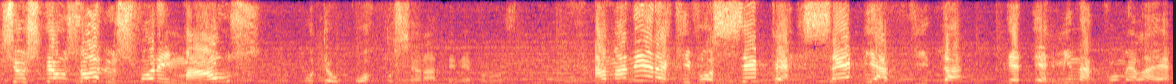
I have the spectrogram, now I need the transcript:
Se os teus olhos forem maus, o teu corpo será tenebroso. A maneira que você percebe a vida determina como ela é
